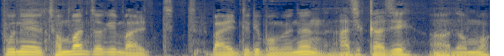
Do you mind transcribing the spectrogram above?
분의 전반적인 말, 말들이 보면은, 아직까지, 어, 음. 너무,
